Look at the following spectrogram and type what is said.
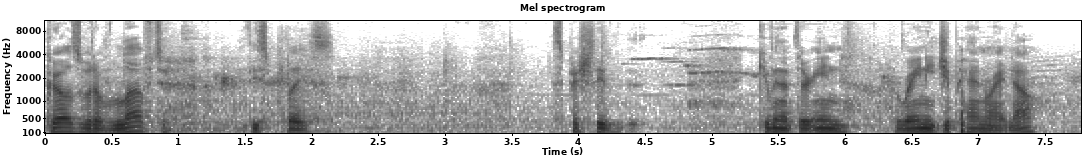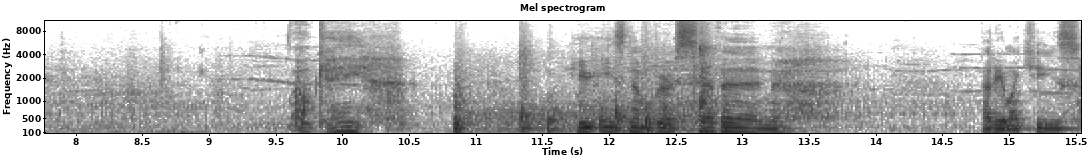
Girls would have loved this place, especially given that they're in rainy Japan right now. Okay, here is number seven. Now to get my keys.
